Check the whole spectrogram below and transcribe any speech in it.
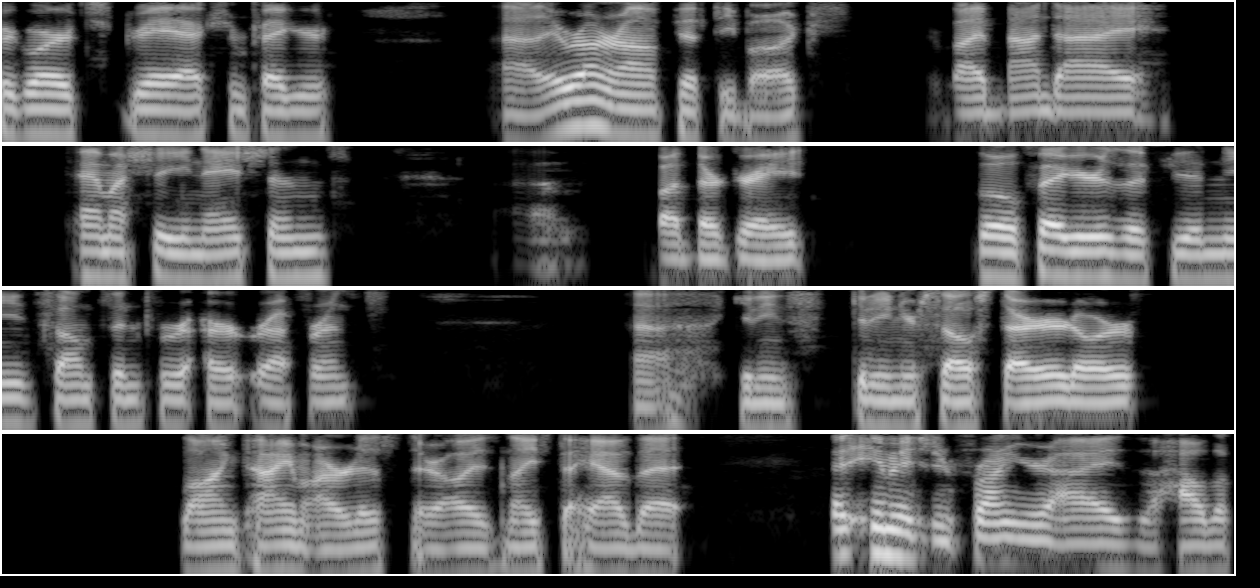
Figuarts gray action figure. Uh, they run around fifty bucks. They're by Bandai Tamashii Nations, um, but they're great little figures if you need something for art reference. Uh, getting getting yourself started or long time artist, they're always nice to have that that image in front of your eyes of how the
